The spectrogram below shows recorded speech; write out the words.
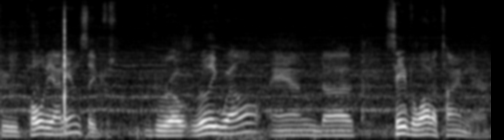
to pull the onions. They just grew out really well and uh, saved a lot of time there.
